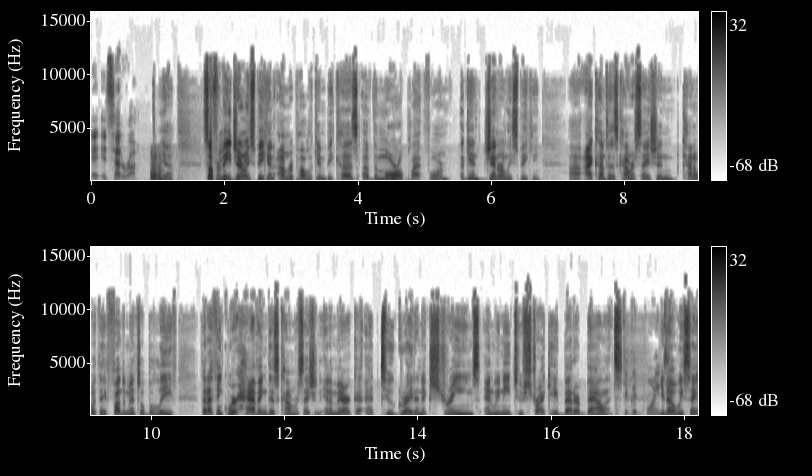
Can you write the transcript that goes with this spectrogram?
et cetera. Yeah. So for me, generally speaking, I'm Republican because of the moral platform. Again, generally speaking, uh, I come to this conversation kind of with a fundamental belief that I think we're having this conversation in America at too great an extremes, and we need to strike a better balance. That's a good point. You know, we say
